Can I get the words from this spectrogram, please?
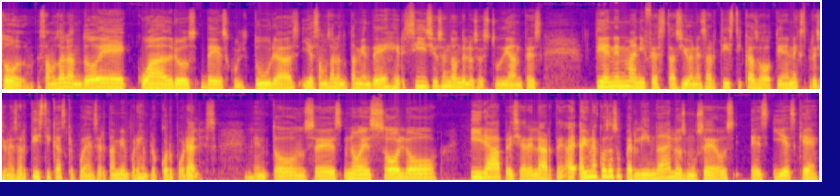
todo. Estamos hablando de cuadros, de esculturas y estamos hablando también de ejercicios en donde los estudiantes tienen manifestaciones artísticas o tienen expresiones artísticas que pueden ser también, por ejemplo, corporales. Entonces, no es solo ir a apreciar el arte. Hay, una cosa súper linda de los museos es, y es que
